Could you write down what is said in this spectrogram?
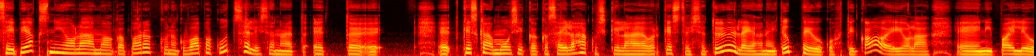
see ei peaks nii olema, aga paraku nagu vabakutselisena, et, et et keskaja muusikaga sa ei lähe kuskile orkestrisse tööle ja neid õppejõukohti ka ei ole eh, nii palju,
